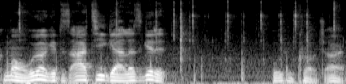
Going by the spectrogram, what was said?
Come on, we're gonna get this IT guy. Let's get it. Oh, we can crouch. All right.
